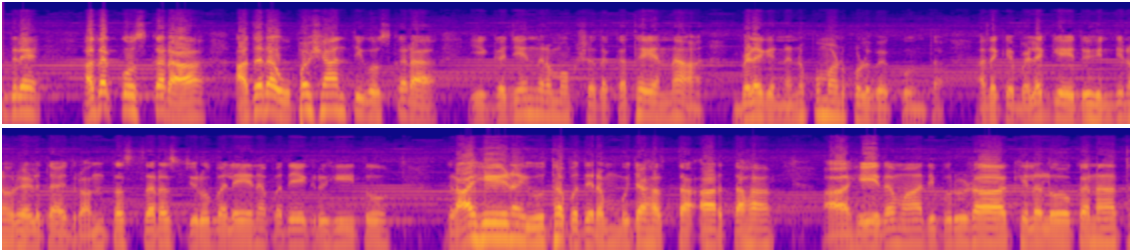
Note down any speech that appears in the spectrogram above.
ಇದ್ರೆ ಅದಕ್ಕೋಸ್ಕರ, ಅದರ ಉಪಶಾಂತಿಗೋಸ್ಕರ ಈ ಗಜೇಂದ್ರ ಮೋಕ್ಷದ ಕಥೆಯನ್ನ ಬೆಳಗ್ಗೆ ನೆನಪು ಮಾಡಿಕೊಳ್ಬೇಕು ಅಂತ. ಅದಕ್ಕೆ ಬೆಳಗ್ಗೆ ಇದು ಹಿಂದಿನವರು ಹೇಳ್ತಾ ಇದ್ರು ಅಂತಃಸರಸ್ತಿರುಬಲೇನ ಪದೇ ಗೃಹೀತು, ಗ್ರಾಹೇಣ ಯೂಥ ಪದಿರಂಬುಜ ಹಸ್ತ ಆರ್ತಃ ಆಹೇದಮಾದಿ ಪುರುಷಾಖಿಲ ಲೋಕನಾಥ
